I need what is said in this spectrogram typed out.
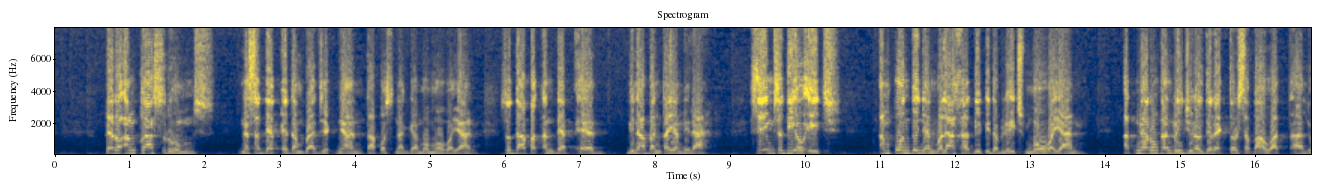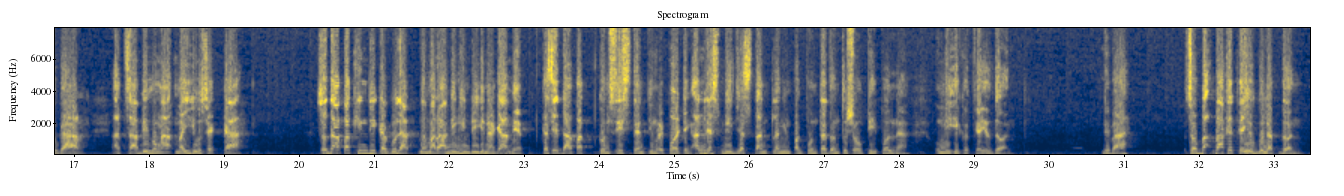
Pero ang classrooms, nasa DepEd ang project niyan, tapos nag-momowa yan. So dapat ang DepEd, binabantayan nila. Same sa DOH. Ang pondo niyan, wala sa DPWH, MOA yan. At meron kang regional director sa bawat ah, lugar. At sabi mo nga, may USEC ka. So dapat hindi ka gulat na maraming hindi ginagamit kasi dapat consistent yung reporting unless media stunt lang yung pagpunta doon to show people na umiikot kayo doon. Di ba? So ba- bakit kayo gulat doon?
